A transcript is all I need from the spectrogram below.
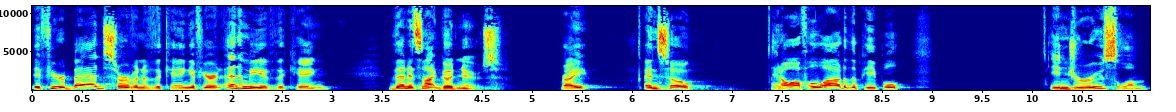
If you're a bad servant of the king, if you're an enemy of the king, then it's not good news. Right? And so, an awful lot of the people in Jerusalem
